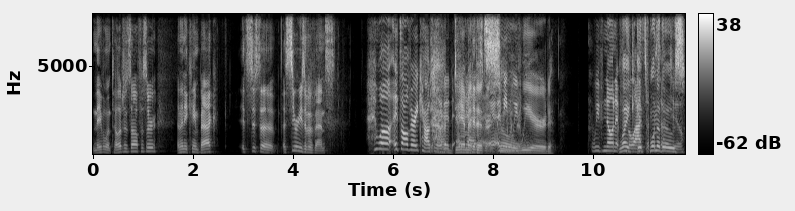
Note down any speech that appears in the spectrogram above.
naval intelligence officer, and then he came back. It's just a, a series of events. well, it's all very calculated. God damn it, again. that's I so mean, we've weird. we've known it like from the last it's one of those.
